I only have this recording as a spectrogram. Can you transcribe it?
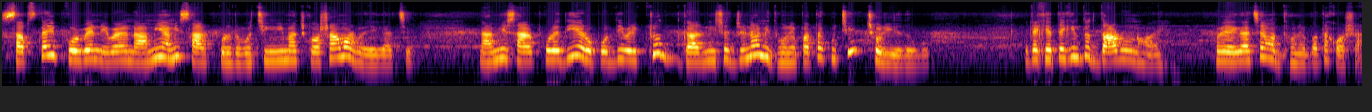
সাবস্ক্রাইব করবেন, এবারে নামিয়ে আমি সার্ভ করে দেবো। চিংড়ি মাছ কষা আমার হয়ে গেছে। নামিয়ে সার্ভ করে দিয়ে এর ওপর দিয়ে একটু গার্নিশের জন্য আমি ধনে পাতা কুচি ছড়িয়ে দেবো। এটা খেতে কিন্তু দারুণ হয়। হয়ে গেছে আমার ধনে পাতা কষা।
